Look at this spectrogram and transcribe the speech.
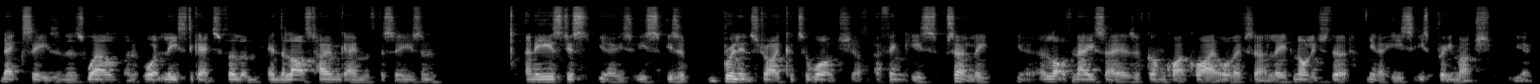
next season as well, and, or at least against Fulham in the last home game of the season. And he is just, you know, he's, he's, he's a brilliant striker to watch. I, I think he's certainly you know, a lot of naysayers have gone quite quiet, or they've certainly acknowledged that you know he's he's pretty much you know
